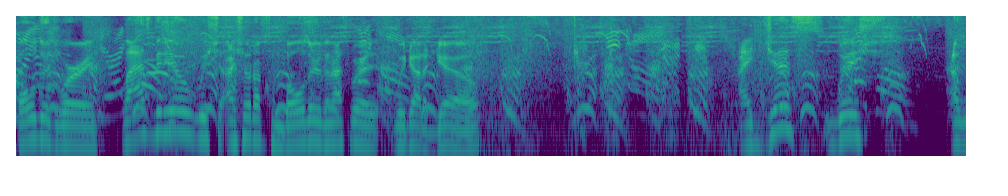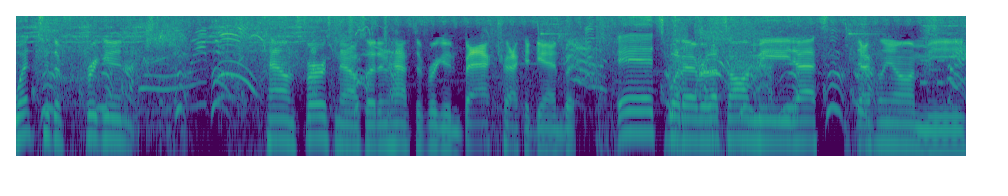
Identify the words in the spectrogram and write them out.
boulders were. Last video, we sh I showed off some boulders, and that's where we gotta go. I just wish I went to the friggin' town first now, so I didn't have to friggin' backtrack again. But it's whatever. That's on me. That's definitely on me.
